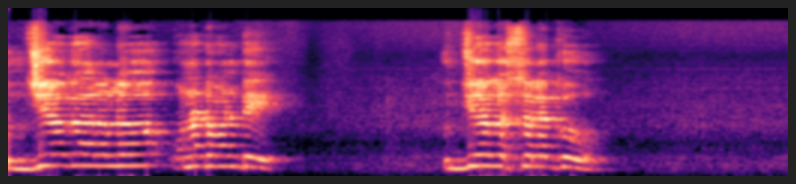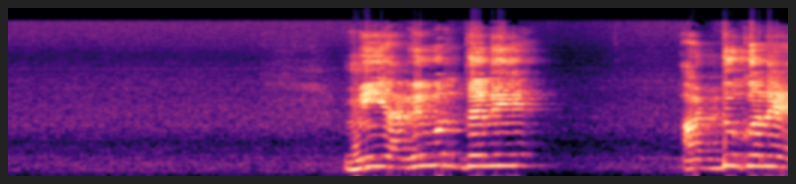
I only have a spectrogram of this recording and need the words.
ఉద్యోగాలలో ఉన్నటువంటి ఉద్యోగస్తులకు మీ అభివృద్ధిని అడ్డుకునే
